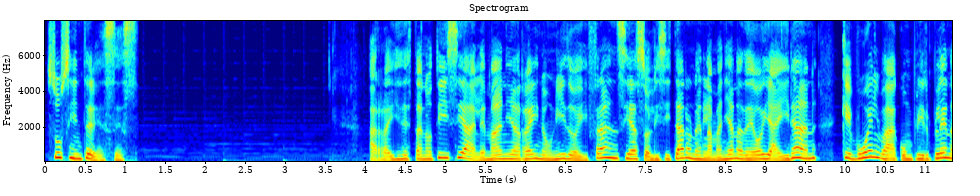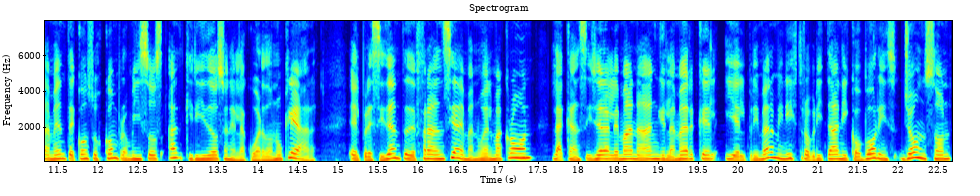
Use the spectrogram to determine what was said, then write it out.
sus intereses. A raíz de esta noticia, Alemania, Reino Unido y Francia solicitaron en la mañana de hoy a Irán que vuelva a cumplir plenamente con sus compromisos adquiridos en el acuerdo nuclear. El presidente de Francia, Emmanuel Macron, la canciller alemana Angela Merkel y el primer ministro británico Boris Johnson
